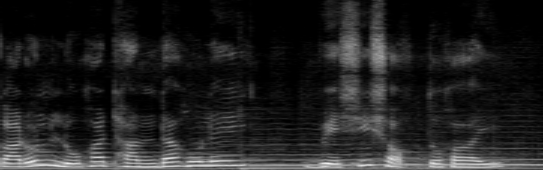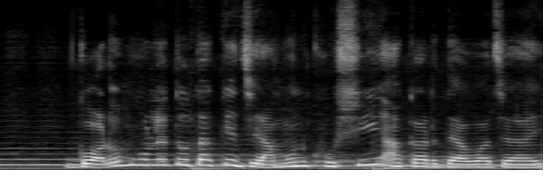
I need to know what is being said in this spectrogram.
কারণ লোহা ঠান্ডা হলেই বেশি শক্ত হয়। গরম হলে তো তাকে যেমন খুশি আকার দেওয়া যায়।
